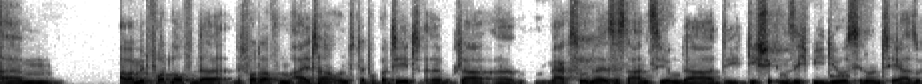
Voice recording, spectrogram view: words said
Ähm, aber mit fortlaufender, mit fortlaufendem Alter und der Pubertät, äh, klar, äh, merkst du, ne, es ist eine Anziehung da, die, die schicken sich Videos hin und her. Also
